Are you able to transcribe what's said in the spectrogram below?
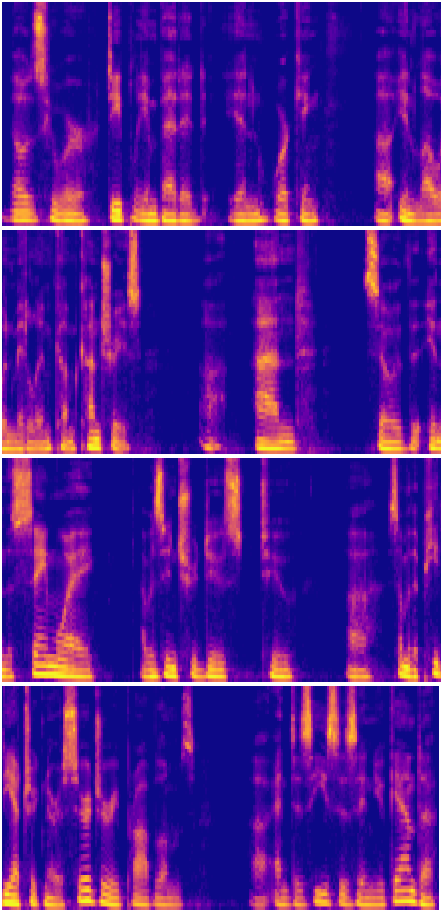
those who are deeply embedded in working uh, in low and middle income countries. Uh, and so, the, in the same way, I was introduced to uh, some of the pediatric neurosurgery problems uh, and diseases in Uganda,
